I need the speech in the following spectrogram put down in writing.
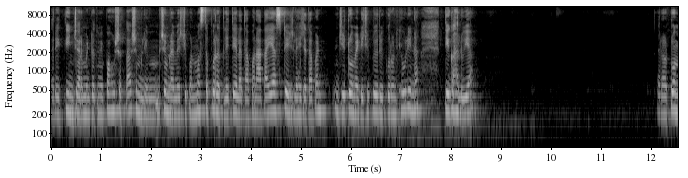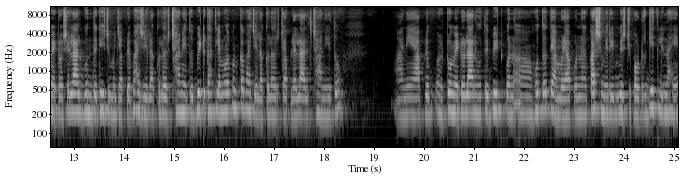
तर एक तीन चार मिनटं तुम्ही पाहू शकता शिमली शिमला मिरची पण मस्त परतली तेलात. आपण आता या स्टेजला ह्याच्यात आपण जी टोमॅटोची प्युरी करून ठेवली ना ती घालूया. तर टोमॅटो असे लाल बुंद घ्यायची म्हणजे आपल्या भाजीला कलर छान येतो. बीट घातल्यामुळं पण का भाजीला कलरच्या आपल्या लाल छान येतो. आणि आपलं टोमॅटो लाल होते बीट पण होतं. त्यामुळे आपण काश्मीरी मिरची पावडर घेतली नाही.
